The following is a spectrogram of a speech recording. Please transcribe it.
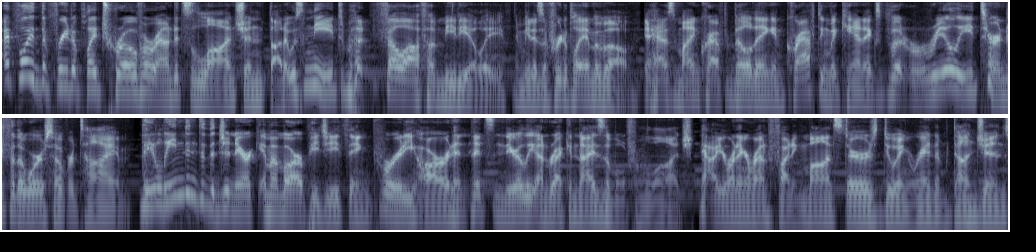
I played the free-to-play Trove around its launch and thought it was neat, but fell off immediately. I mean, it's a free-to-play MMO. It has Minecraft building and crafting mechanics, but really turned for the worse over time. They leaned into the generic MMORPG thing pretty hard, and it's nearly unrecognizable from launch. Now you're running around fighting monsters, doing random dungeons,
